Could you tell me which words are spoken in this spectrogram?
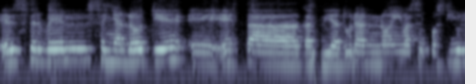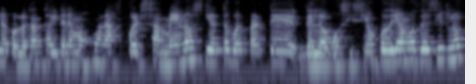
el CERVEL señaló que eh, esta candidatura no iba a ser posible, por lo tanto ahí tenemos una fuerza menos, ¿cierto?, por parte de la oposición, podríamos decirlo,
